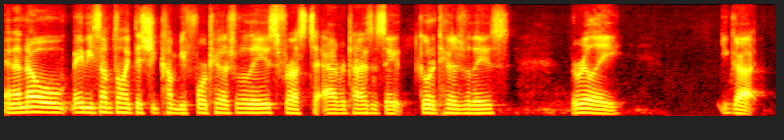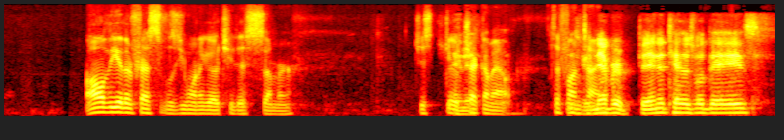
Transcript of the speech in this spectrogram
And I know maybe something like this should come before Taylorsville Days for us to advertise and say, go to Taylorsville Days. But really, you got all the other festivals you want to go to this summer. Just go And check if- them out. It's a fun if you've time. never been to Taylorsville Days,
